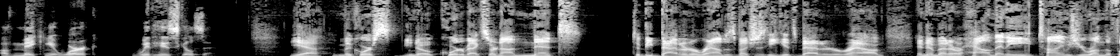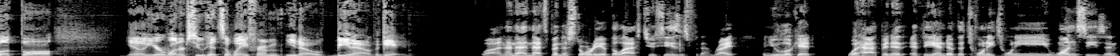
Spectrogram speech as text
of making it work with his skill set. Yeah, and of course, you know, quarterbacks are not meant to be battered around as much as he gets battered around. And no matter how many times you run the football, you know, you're one or two hits away from, you know, being out of the game. Well, and, and that's been the story of the last two seasons for them, right? When you look at what happened at, at the end of the 2021 season,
